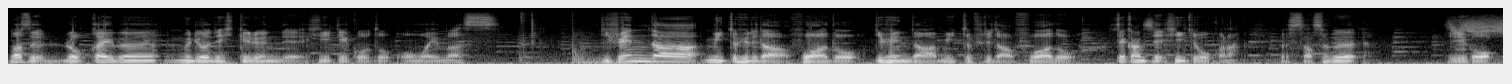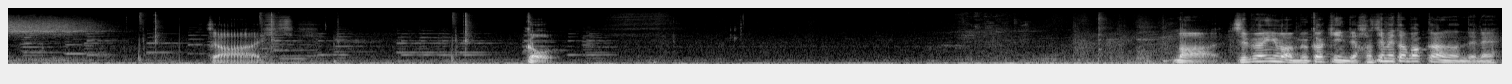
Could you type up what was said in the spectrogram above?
まず6回分無料で引けるんで引いていこうと思います。ディフェンダー、ミッドフィルダー、フォワード、ディフェンダー、ミッドフィルダー、フォワードって感じで引いていこうかな。よし、早速、入れこう。じゃあ、引き、GO! まあ、自分今無課金で始めたばっかなんでね、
